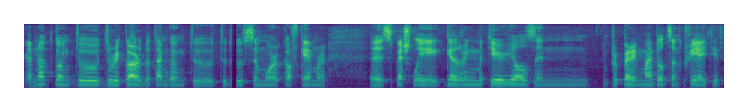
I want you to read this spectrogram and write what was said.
I'm not going to, to record, but I'm going to, to do some work off camera, uh, especially gathering materials and preparing my builds on creative.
